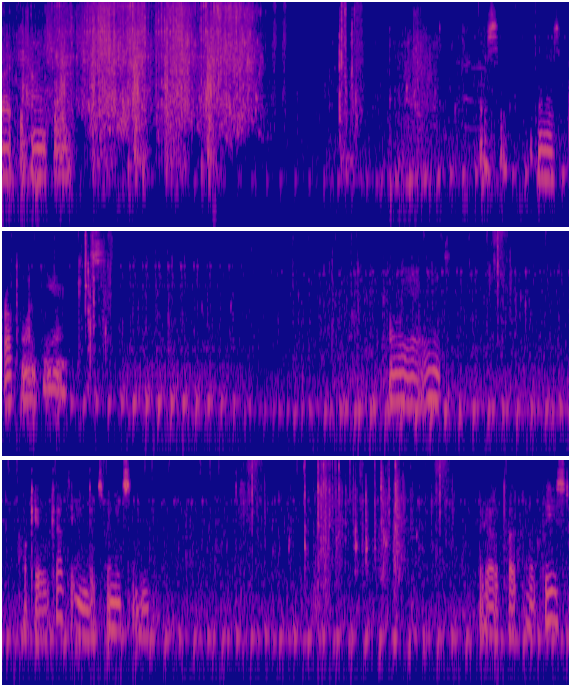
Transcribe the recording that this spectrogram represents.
right behind here. There's a broken one here. Oh yeah, we need. Okay, we got the ingots. We need some. We gotta put at least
